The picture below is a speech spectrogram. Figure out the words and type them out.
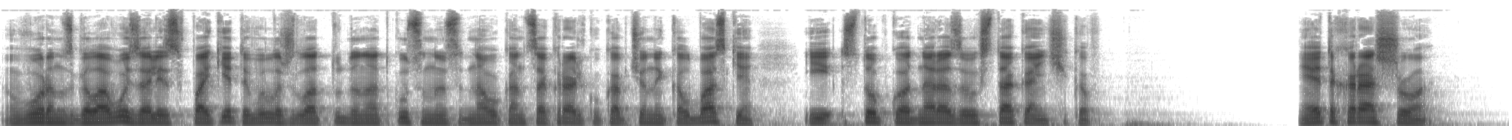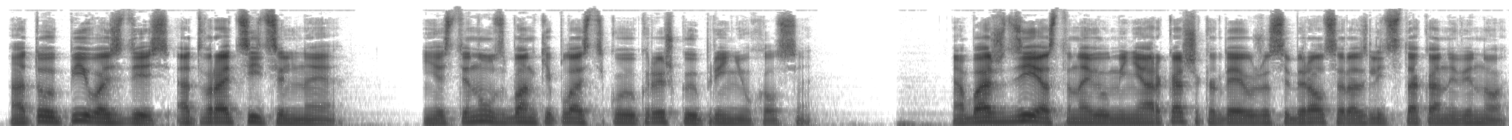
Ворон с головой залез в пакет и выложил оттуда надкусанную с одного конца кральку копченой колбаски и стопку одноразовых стаканчиков. «Это хорошо. А то пиво здесь отвратительное». Я стянул с банки пластиковую крышку и принюхался. «Обожди», — остановил меня Аркаша, когда я уже собирался разлить стаканы вино.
